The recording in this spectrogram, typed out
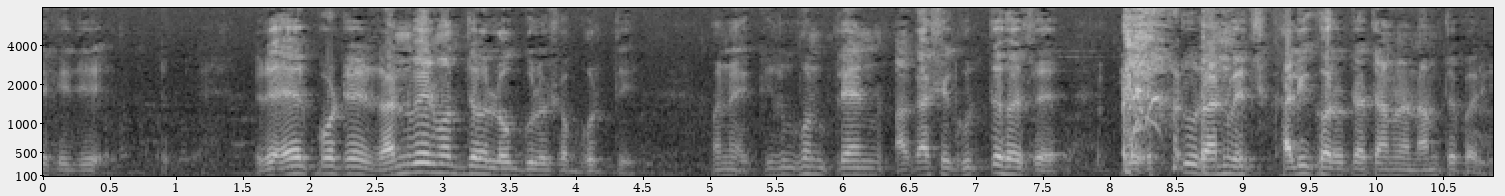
দেখি যে এয়ারপোর্টের রানওয়ের মধ্যেও লোকগুলো সব ভর্তি। মানে কিছুক্ষণ প্লেন আকাশে ঘুরতে হয়েছে একটু রানওয়ে খালি করো যাতে আমরা নামতে পারি।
